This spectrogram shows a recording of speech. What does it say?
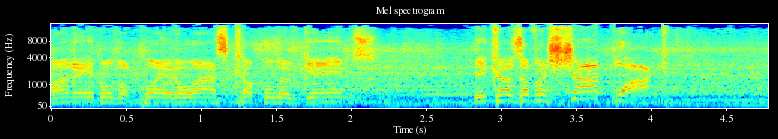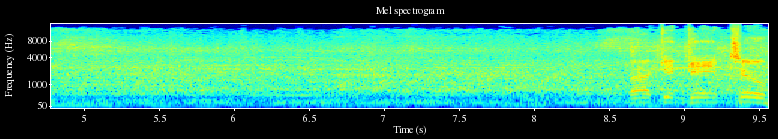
unable to play the last couple of games because of a shot block. Back in game two.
